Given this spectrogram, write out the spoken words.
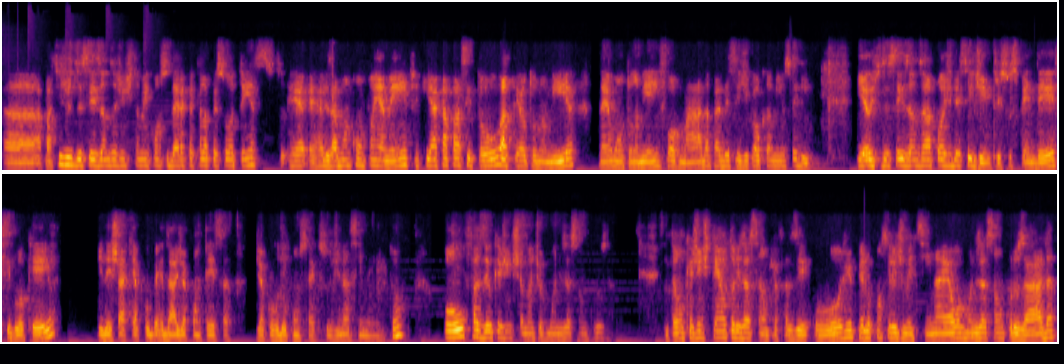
Uh, a partir dos 16 anos, a gente também considera que aquela pessoa tenha realizado um acompanhamento que a capacitou a ter autonomia, né, uma autonomia informada para decidir qual caminho seguir. E aos 16 anos, ela pode decidir entre suspender esse bloqueio e deixar que a puberdade aconteça de acordo com o sexo de nascimento, ou fazer o que a gente chama de hormonização cruzada. Então, o que a gente tem autorização para fazer hoje pelo Conselho de Medicina é a hormonização cruzada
